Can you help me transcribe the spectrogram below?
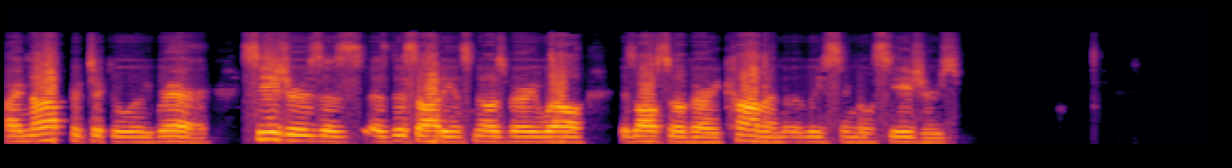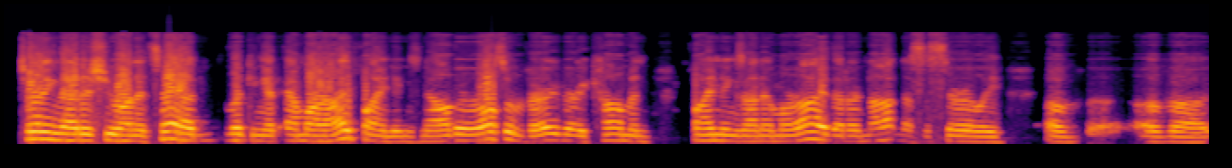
are not particularly rare. Seizures, as, as this audience knows very well, is also very common, at least single seizures. Turning that issue on its head, looking at MRI findings now, there are also very, very common findings on MRI that are not necessarily of, of uh,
